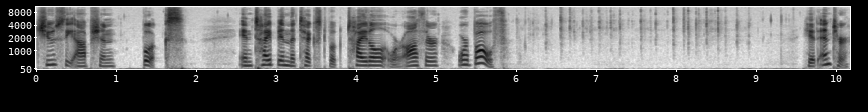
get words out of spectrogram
Choose the option Books and type in the textbook title or author or both. Hit Enter.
